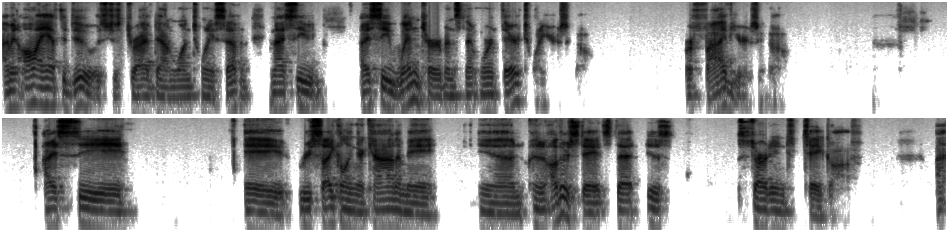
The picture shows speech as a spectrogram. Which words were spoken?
I mean, all I have to do is just drive down 127 and I see I see wind turbines that weren't there 20 years ago or five years ago. I see a recycling economy in, in other states that is starting to take off. I,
